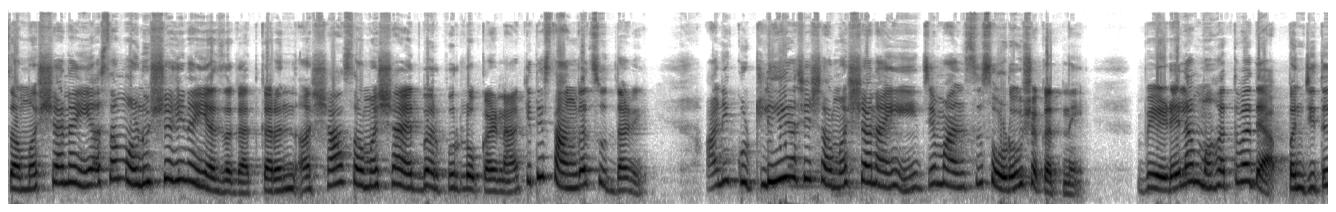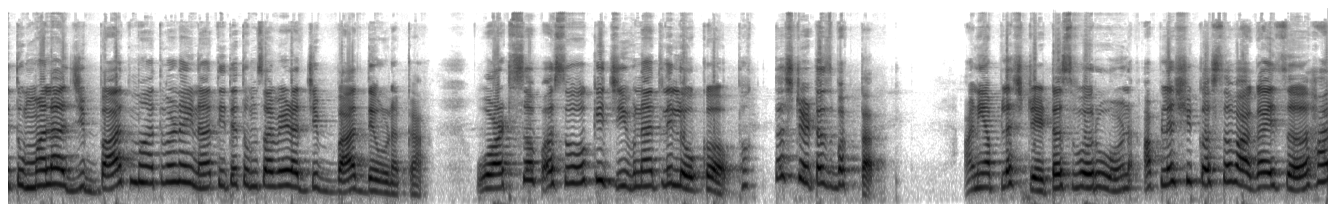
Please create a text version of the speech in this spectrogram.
समस्या नाही असा मनुष्यही नाही या जगात. कारण अशा समस्या आहेत भरपूर लोकांना की ते सांगत सुद्धा नाही. आणि कुठलीही अशी समस्या नाही जे माणसं सोडवू शकत नाही. वेळेला महत्त्व द्या पण जिथे तुम्हाला अजिबात महत्त्व नाही ना तिथे तुमचा वेळ अजिबात देऊ नका. व्हॉट्सअप असो की जीवनातले लोक फक्त स्टेटस बघतात. आणि आपल्या स्टेटसवरून आपल्याशी कसं वागायचं हा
